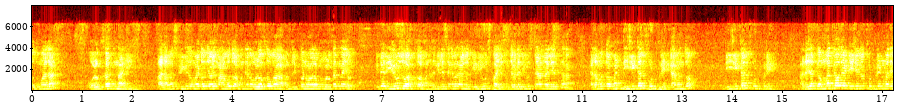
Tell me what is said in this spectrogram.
तो तुम्हाला ओळखत नाही. आज आपण स्विगी झोमॅटो ज्यावेळी मागवतो आपण त्यांना ओळखतो का? आपण फ्लिपकार्ट मागवतो आपण ओळखत नाही होत. तिथे रिव्ह्यूज वाचतो आपण. जसं निलेश सांगितलं की रिव्ह्यूज पाहिजे. तुमच्याकडे रिव्ह्यूज तयार झाले आहेत का? याला म्हणतो आपण डिजिटल फुटप्रिंट काय म्हणतो? डिजिटल फुटप्रिंट आता त्याच्यात गंमत काय होते डिजिटल फुटप्रिंटमध्ये?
